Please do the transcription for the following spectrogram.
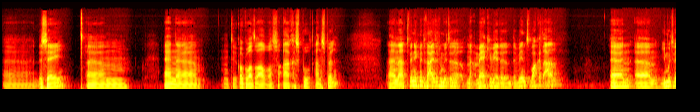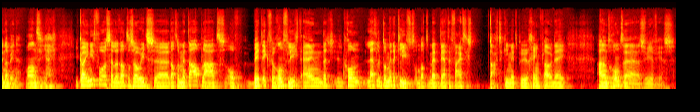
eh, de zee. Ehm, en eh, natuurlijk ook wat al was aangespoeld aan spullen. En na 20 minuten, 25 minuten nou, merk je weer de, de wind wakkert aan. En ehm, je moet weer naar binnen. Want ja, je kan je niet voorstellen dat er zoiets, eh, dat een metaalplaat of weet ik veel rondvliegt. En dat je gewoon letterlijk door midden klieft. Omdat het met 30, 50, 80 km per uur geen flauw idee aan het rond eh, is.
